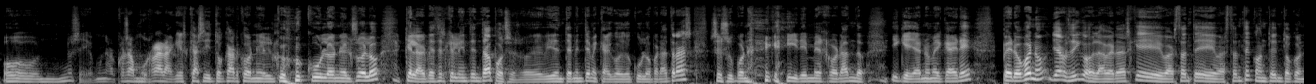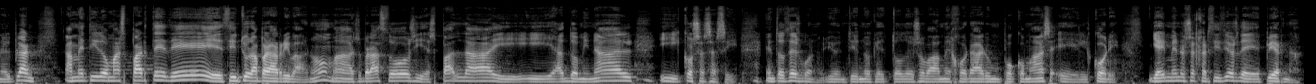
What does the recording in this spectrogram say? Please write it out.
o no sé, una cosa muy rara que es casi tocar con el culo en el suelo, que las veces que lo he intentado, pues eso, evidentemente me caigo de culo para atrás, se supone que iré mejorando y que ya no me caeré, pero bueno, ya os digo, la verdad es que bastante, bastante contento con el plan. Ha metido más parte de cintura para arriba, ¿no? Más brazos y espalda y, abdominal y cosas así. Entonces, bueno, yo entiendo que todo eso va a mejorar un poco más el core. Y hay menos ejercicios de pierna.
